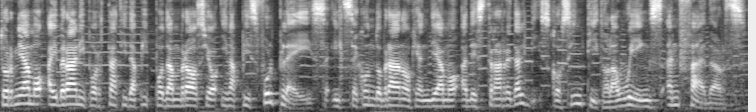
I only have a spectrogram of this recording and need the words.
Torniamo ai brani portati da Pippo D'Ambrosio in A Peaceful Place. Il secondo brano che andiamo ad estrarre dal disco si intitola Wings and Feathers.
